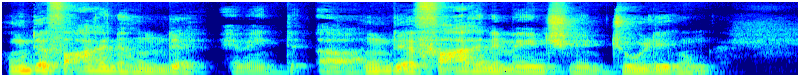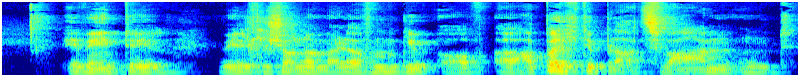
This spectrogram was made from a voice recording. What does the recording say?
hundeerfahrene Hunde, äh, hundeerfahrene Menschen, Entschuldigung, eventuell welche schon einmal auf dem äh, Abrichteplatz waren und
